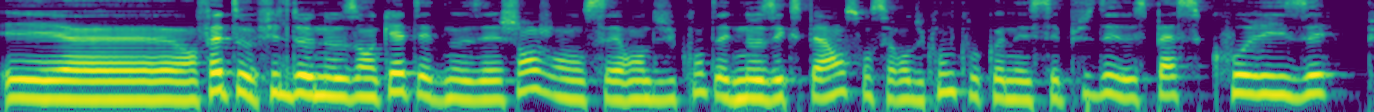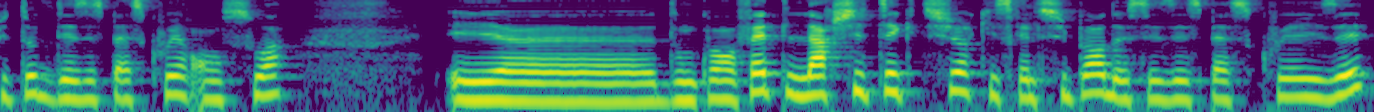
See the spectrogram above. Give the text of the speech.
Et euh, en fait, au fil de nos enquêtes et de nos échanges, on s'est rendu compte, et de nos expériences, on s'est rendu compte qu'on connaissait plus des espaces queerisés plutôt que des espaces queer en soi. Et donc, en fait, l'architecture qui serait le support de ces espaces queerisés,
